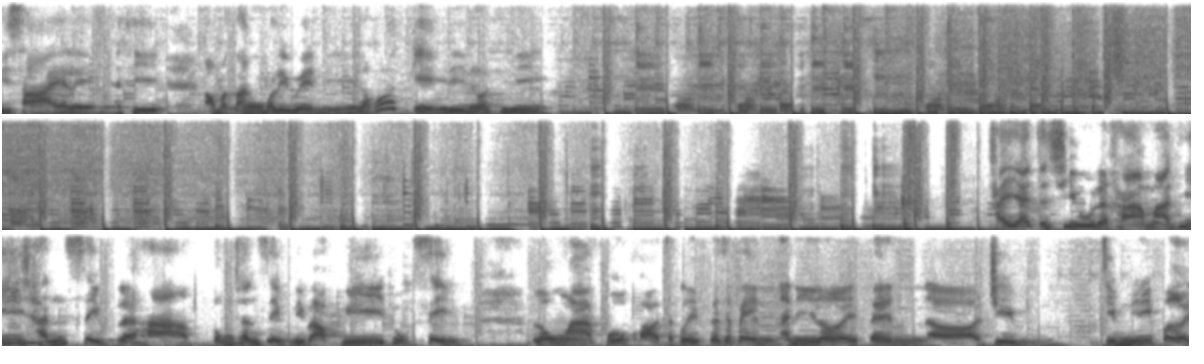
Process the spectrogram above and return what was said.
ดีไซน์อะไรอย่างเงี้ยที่เอามาตั้งบริเวณนี้ แล้วก็เก๋ดีเนอะที่นี่ อยากจะชิลนะคะ มาที่ชั้น 10เลยค่ะ ตรงชั้น 10 นี่แบบมีทุกสิ่ง ลงมาปุ๊บออกจากลิฟต์ก็จะเป็นอันนี้เลยเป็นเอ่อจิมจิมนี่เปิด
